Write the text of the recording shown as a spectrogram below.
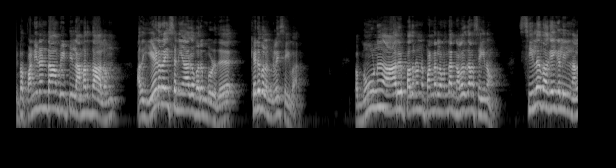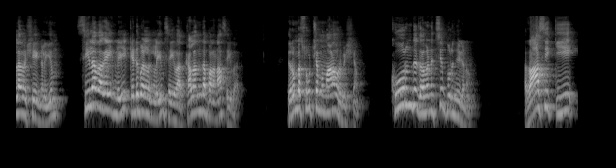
இப்போ பன்னிரெண்டாம் வீட்டில் அமர்ந்தாலும் அது ஏழரை சனியாக வரும் பொழுது கெடுபலன்களை செய்வார். இப்போ மூணு ஆறு பதினொன்று பன்னெண்டில் வந்தால் நல்லது தான் செய்யணும். சில வகைகளில் நல்ல விஷயங்களையும் சில வகைகளில் கெடுபலங்களையும் செய்வார். கலந்த பலனா செய்வார். இது ரொம்ப சூட்சமமான ஒரு விஷயம். கூர்ந்து கவனிச்சு புரிஞ்சுக்கணும். ராசிக்கு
